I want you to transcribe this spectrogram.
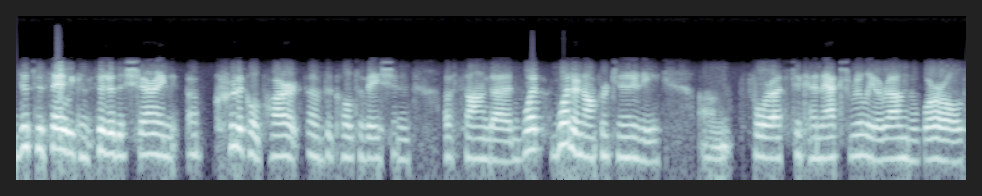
Just to say, we consider the sharing a critical part of the cultivation of Sangha, and what, what an opportunity um, for us to connect really around the world.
